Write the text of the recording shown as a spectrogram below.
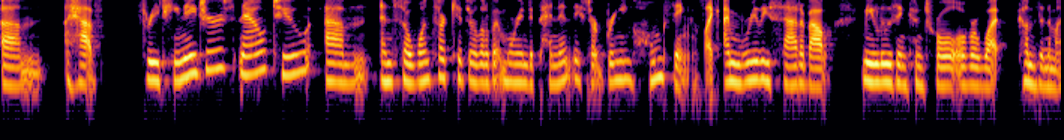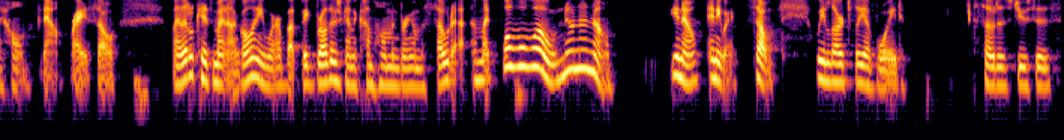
um, I have three teenagers now too um, and so once our kids are a little bit more independent they start bringing home things like i'm really sad about me losing control over what comes into my home now right so my little kids might not go anywhere, but big brother's going to come home and bring them a soda. I'm like, whoa, whoa, whoa, no, no, no. You know, anyway, so we largely avoid sodas, juices,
